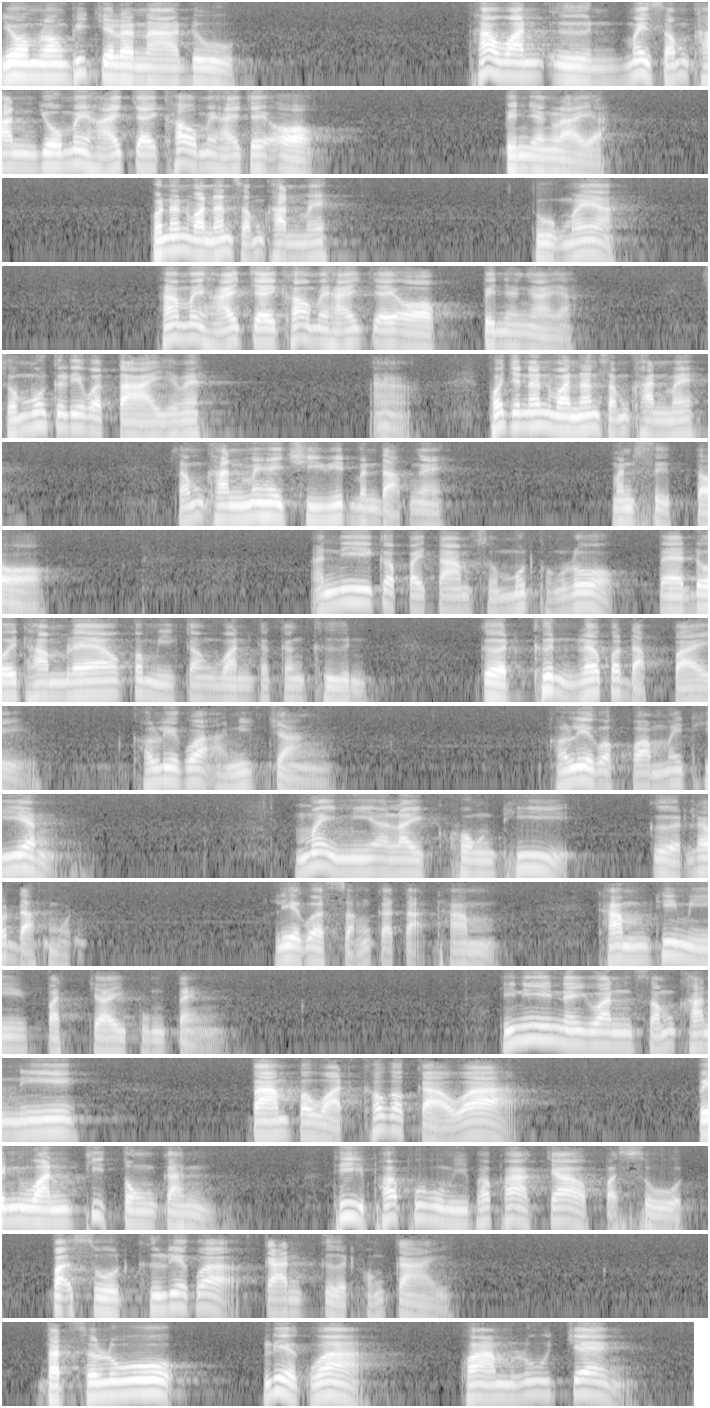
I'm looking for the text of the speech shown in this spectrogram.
โยมลองพิจารณาดู ถ้าวันอื่นไม่สำคัญ โยมไม่หายใจเข้าไม่หายใจออก เป็นอย่างไรอะ เพราะนั้นวันนั้นสำคัญไหม ถูกไหมอะ ถ้าไม่หายใจเข้าไม่หายใจออกเป็นยังไงอะ สมมุติก็เรียกว่าตายใช่ไหมอ่า เพราะฉะนั้นวันนั้นสำคัญไหมสำคัญไม่ให้ชีวิตมันดับไง มันสืบต่อ อันนี้ก็ไปตามสมมุติของโลก แต่โดยทำแล้วก็มีกลางวันกับกลางคืน เกิดขึ้นแล้วก็ดับไป เขาเรียกว่าอนิจจัง เขาเรียกว่าความไม่เที่ยง ไม่มีอะไรคงที่เกิดแล้วดับหมด เรียกว่าสังกตะธรรม ธรรมที่มีปัจจัยปรุงแต่ง ทีนี้ในวันสำคัญนี้ตามประวัติเขาก็กล่าวว่า เป็นวันที่ตรงกัน ที่พระผู้มีพระภาคเจ้าประสูตรประสูตรคือเรียกว่าการเกิดของกาย ตัดสรู้เรียกว่าความรู้แจ้ง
